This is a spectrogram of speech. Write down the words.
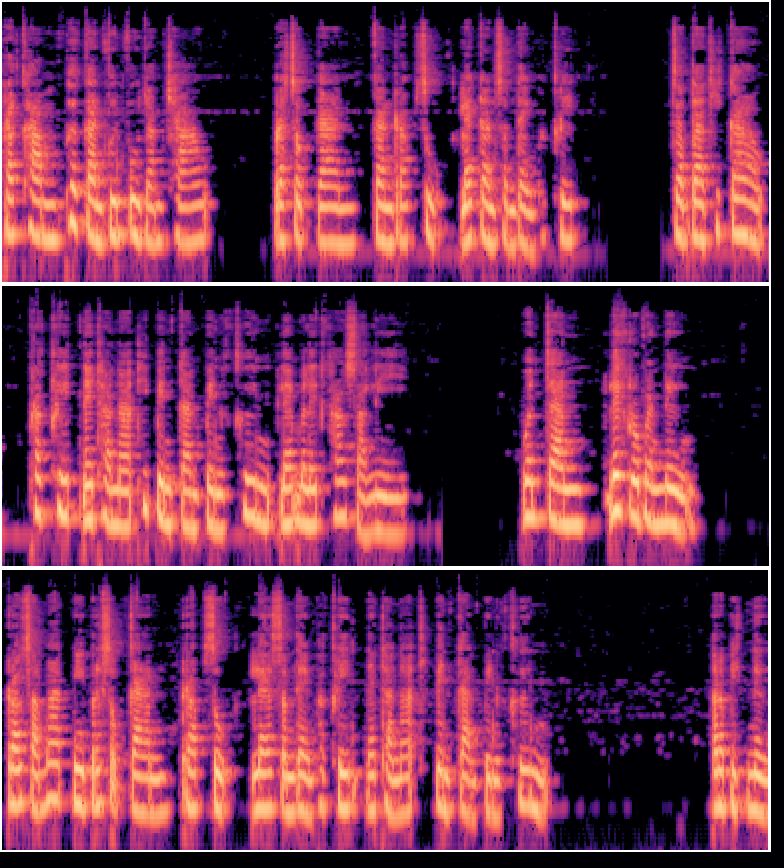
พระคำเพื่อการฟื้นฟูยามเช้า ประสบการณ์ การรับสุขและการสำแดงพระคริสต์จัปดาห์ที่ 9 พระคริสต์ในฐานะที่เป็นการเป็นขึ้นและเมล็ดข้าวสาลี วันจันทร์ เลขโรมันหนึ่งเราสามารถมีประสบการณ์รับสุขและสำแดงพระคริสต์ในฐานะที่เป็นการเป็นขึ้นอารบิกหนึ่ง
